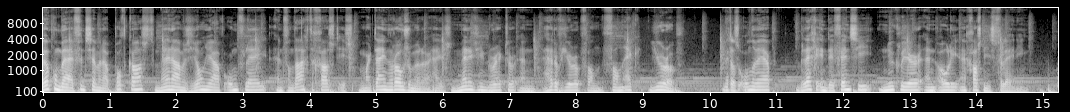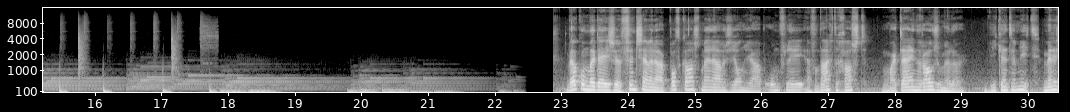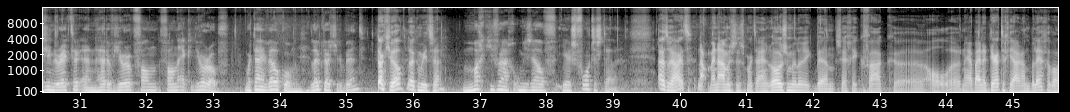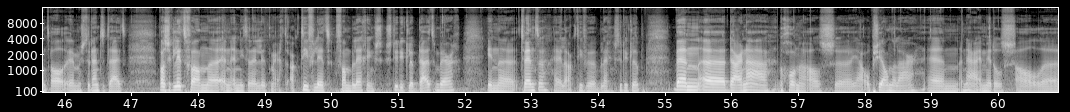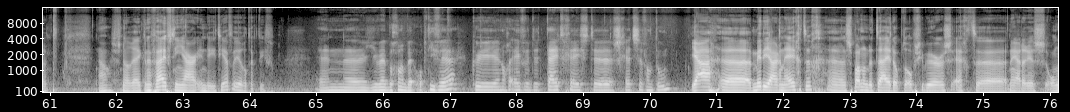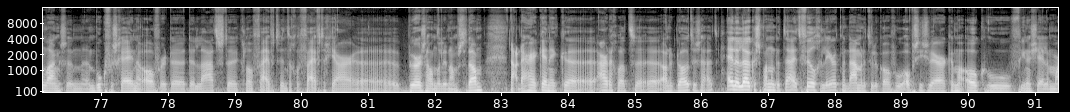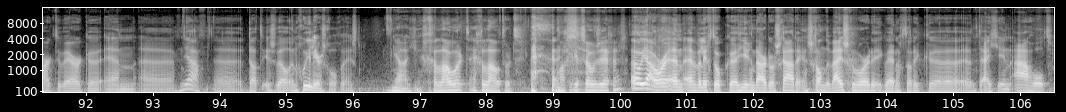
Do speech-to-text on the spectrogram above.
Welkom bij Fundseminar Podcast. Mijn naam is Jan-Jaap Omvlee en vandaag de gast is Martijn Rozemuller. Hij is Managing Director en Head of Europe van Van Eck Europe. Met als onderwerp beleggen in defensie, nuclear en olie- en gasdienstverlening. Welkom bij deze Fundseminar Podcast. Mijn naam is Jan-Jaap Omvlee en vandaag de gast Martijn Rozemuller. Wie kent hem niet? Managing Director en Head of Europe van Van Eck Europe. Martijn, welkom. Leuk dat je er bent. Dankjewel, leuk om hier te zijn. Mag ik je vragen om jezelf eerst voor te stellen? Uiteraard. Nou, mijn naam is dus Martijn Rozemuller. Ik ben, zeg ik vaak, uh, al uh, nou ja, bijna 30 jaar aan het beleggen. Want al in mijn studententijd was ik lid van, uh, en, en, niet alleen lid, maar echt actief lid van Beleggingsstudieclub Duitenberg in Twente. Hele actieve beleggingsstudieclub. Ben daarna begonnen als ja, optiehandelaar. En nou, inmiddels al, nou, snel rekenen, 15 jaar in de ETF-wereld actief. En uh, je bent begonnen bij Optiver. Kun je nog even de tijdgeest uh, schetsen van toen? Ja, uh, midden jaren 90. Uh, spannende tijden op de optiebeurs. Echt, uh, nou ja, er is onlangs een, een, boek verschenen over de, de laatste, ik geloof 25 of 50 jaar beurshandel in Amsterdam. Nou, daar herken ik aardig wat anekdotes uit. Hele leuke, spannende tijd. Veel geleerd, met name natuurlijk over hoe opties werken, maar ook hoe financiële markten werken. En ja, dat is wel een goede leerschool geweest. Ja, gelauwerd en gelouterd. Mag ik het zo zeggen? Oh ja hoor, en, en wellicht ook uh, hier en daar door schade en schande wijs geworden. Ik weet nog dat ik uh, een tijdje in Ahold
